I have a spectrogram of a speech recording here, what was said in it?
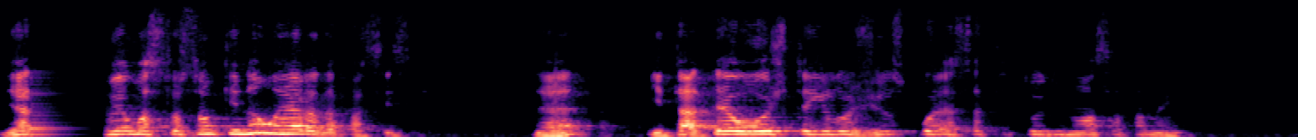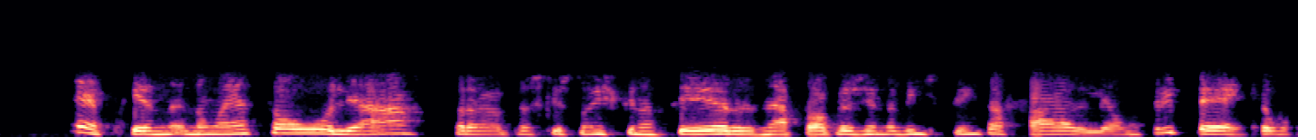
de atender uma situação que não era da FACISC, né? E tá, até hoje tem elogios por essa atitude nossa também. É, porque não é só olhar para as questões financeiras, né? A própria Agenda 2030 fala, ele é um tripé, então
